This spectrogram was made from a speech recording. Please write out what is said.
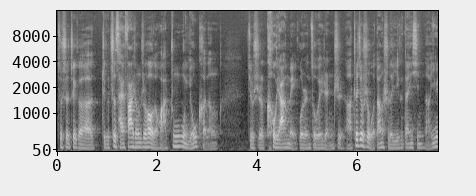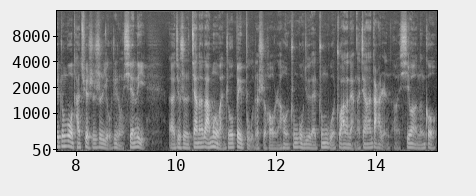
就是这个这个制裁发生之后的话，中共有可能就是扣押美国人作为人质啊，这就是我当时的一个担心啊，因为中共它确实是有这种先例。呃，就是加拿大孟晚舟被捕的时候，然后中共就在中国抓了两个加拿大人啊，希望能够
